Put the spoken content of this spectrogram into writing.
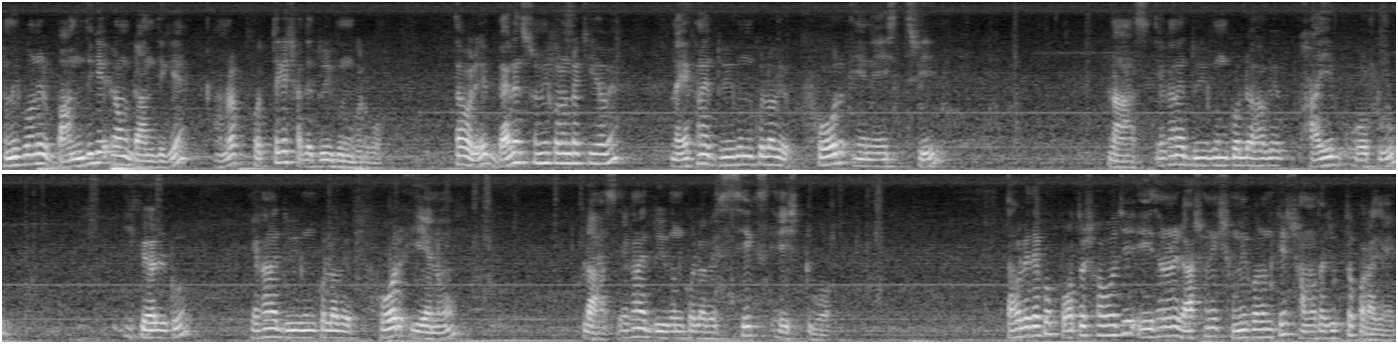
সমীকরণের বাম দিকে এবং ডান দিকে আমরা প্রত্যেকের সাথে দুই গুণ করব। তাহলে ব্যালেন্স সমীকরণটা কী হবে? না, এখানে দুই গুণ করলে হবে four N H three plus এখানে দুই গুণ করলে হবে five O two equal to এখানে দুই গুণ করলে হবে ফোর এনও প্লাস এখানে দুই গুণ করলে হবে সিক্স এইচ টু ও তাহলে দেখো কত সহজে এই ধরনের রাসায়নিক সমীকরণকে সমতাযুক্ত করা যায়।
